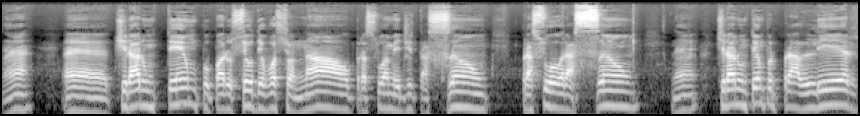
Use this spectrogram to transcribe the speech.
né, é, tirar um tempo para o seu devocional, para a sua meditação, para a sua oração, né? Tirar um tempo para ler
